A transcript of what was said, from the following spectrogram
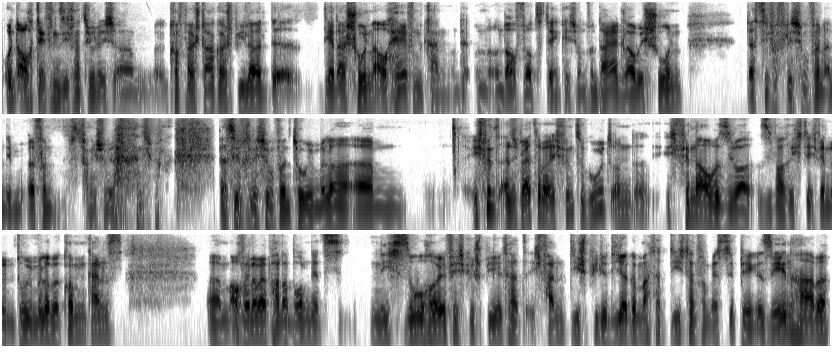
und auch defensiv natürlich. Ähm, Kopfballstarker Spieler, der, der, da schon auch helfen kann und, und, und, auch wird, denke ich. Und von daher glaube ich schon, dass die Verpflichtung von Andi, äh, von, fange ich schon wieder an, dass die Verpflichtung von Tobi Müller, ähm, ich finde also ich bleibe dabei, ich finde sie gut und äh, ich finde auch, sie war, sie war richtig. Wenn du den Tobi Müller bekommen kannst, ähm, auch wenn er bei Paderborn jetzt nicht so häufig gespielt hat, ich fand die Spiele, die er gemacht hat, die ich dann vom SCP gesehen habe,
